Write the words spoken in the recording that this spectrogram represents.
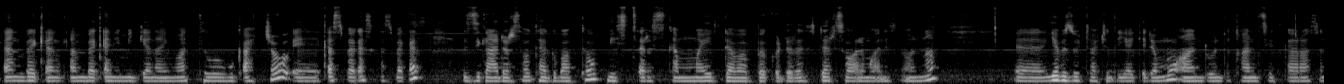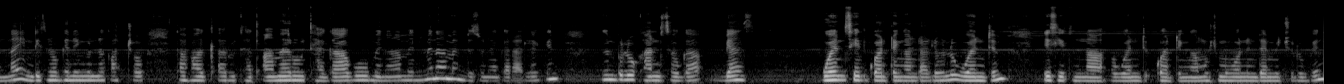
ቀን በቀን ቀን በቀን የሚገናኙ አትወውቃቸው ቀስ በቀስ ቀስ በቀስ እዚህ ጋር ደርሰው ተግባብተው ሚስጥር እስከማይደባበቁ ድረስ ደርሰዋል ማለት ነው እና የብዙዎቻችን ጥያቄ ደግሞ አንድ ወንድ ከአንድ ሴት ጋር ስናይ እንዴት ነው ግንኙነታቸው? ተፋቀሩ፣ ተጣመሩ፣ ተጋቡ ምናምን ምናምን ብዙ ነገር አለ። ግን ዝም ብሎ ከአንድ ሰው ጋር ቢያንስ ወንድ ሴት ጓደኛ እንዳለ ሁሉ ወንድም የሴትና ወንድ ጓደኛሞች መሆን እንደሚችሉ ግን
